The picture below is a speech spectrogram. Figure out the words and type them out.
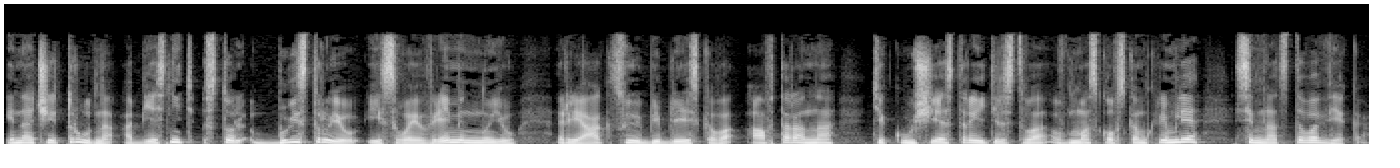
Иначе трудно объяснить столь быструю и своевременную реакцию библейского автора на текущее строительство в Московском Кремле XVII века.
